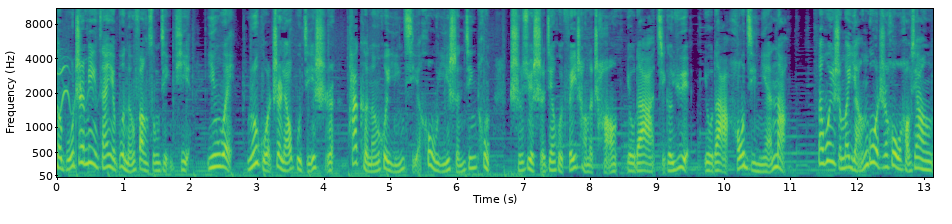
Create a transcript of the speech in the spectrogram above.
可不致命，咱也不能放松警惕，因为如果治疗不及时，它可能会引起后遗神经痛，持续时间会非常的长，有的啊几个月，有的啊好几年呢。那为什么阳过之后好像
